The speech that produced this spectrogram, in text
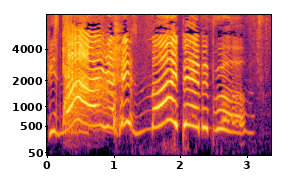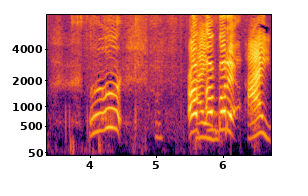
He's mine. He's my baby bro. I've, Hi. I've got it. Hi.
